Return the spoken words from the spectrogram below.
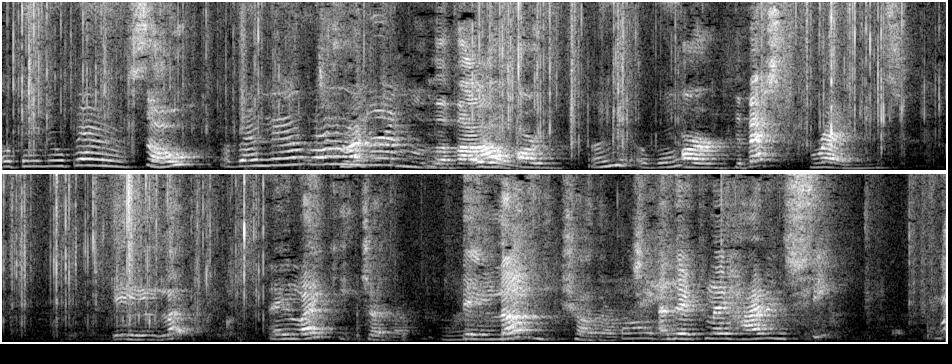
Open, open. So, open, open. Trevor and Laval are, open. are the best friends. They like, they like each other. They love each other. And they play hide and seek. No.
